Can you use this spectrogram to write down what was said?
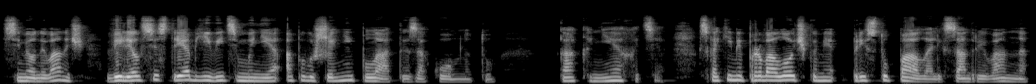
Семен Иванович велел сестре объявить мне о повышении платы за комнату. Как нехотя, с какими проволочками приступала Александра Ивановна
